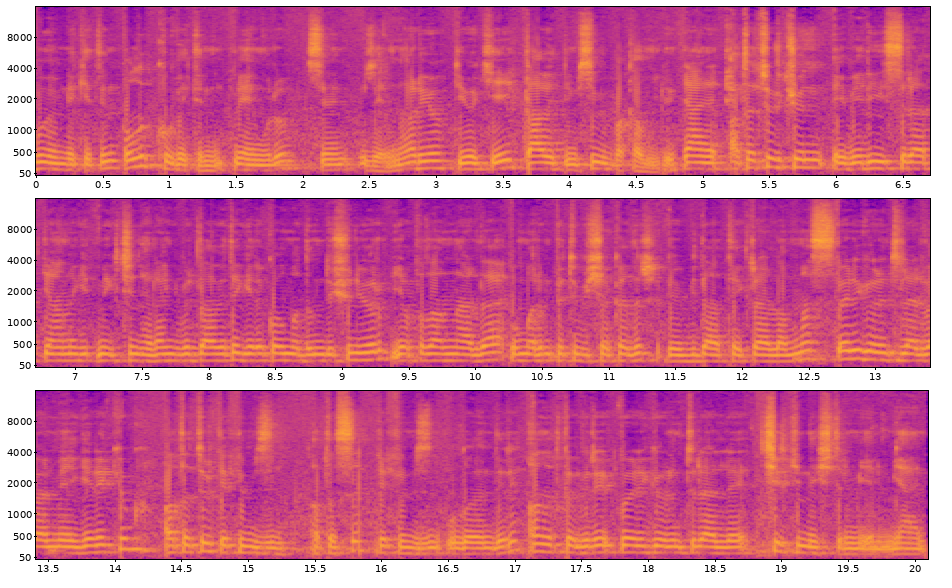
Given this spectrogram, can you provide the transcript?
Bu memleketin kolluk kuvvetinin memuru senin üzerini arıyor. Diyor ki davetli misin bir bakalım diyor. Yani Atatürk'ün ebedi istirahatgahına gitmek için herhangi bir davete gerek olmadığını düşünüyorum. Yapılanlar da umarım kötü bir şakadır ve bir daha tekrarlanmaz. Böyle görüntüler vermeye gerek yok. Atatürk hepimizin atası, hepimizin ulu önderi. Anıtkabir'i böyle görüntülerle çirkinleştirmeyelim yani.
